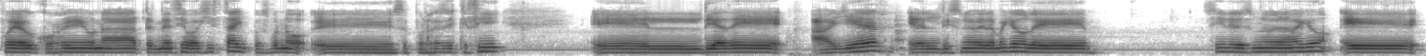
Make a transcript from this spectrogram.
fue ocurrir una tendencia bajista y pues bueno, eh, se puede decir que sí. El día de ayer, el 19 de mayo de... Sí, el 19 de mayo, eh,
